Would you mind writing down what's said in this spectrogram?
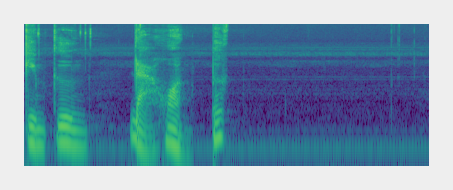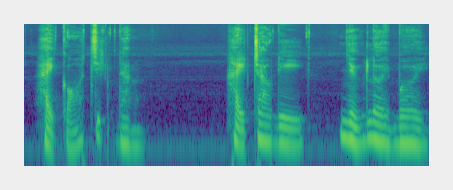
kim cương đã hoàn tất. Hãy có chức năng. Hãy trao đi những lời mời.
